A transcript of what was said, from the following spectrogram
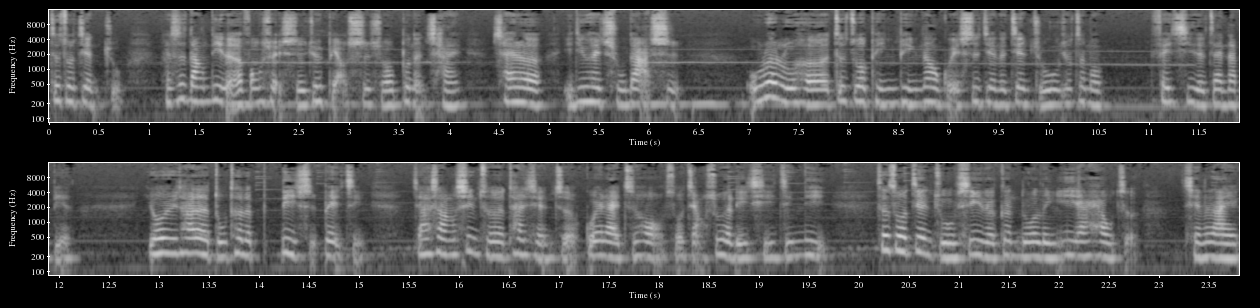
这座建筑，可是当地的风水师却表示说不能拆，拆了一定会出大事。无论如何，这座频频闹鬼事件的建筑物就这么。废弃的在那边，由于它的独特的历史背景，加上幸存的探险者归来之后所讲述的离奇经历，这座建筑吸引了更多灵异爱好者前来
